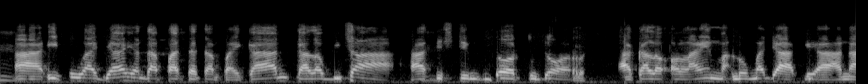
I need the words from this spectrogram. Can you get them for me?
Hmm. Uh, itu aja yang dapat saya sampaikan. Kalau bisa uh, sistem door to door. Uh, kalau online maklum aja ya anak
